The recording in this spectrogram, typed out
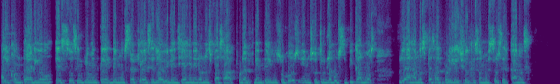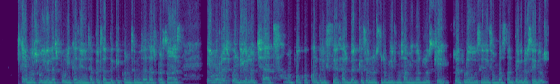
Al contrario, esto simplemente demuestra que a veces la violencia de género nos pasa por al frente de los ojos y nosotros la justificamos, la dejamos pasar por el hecho de que son nuestros cercanos. Hemos subido las publicaciones a pesar de que conocemos a esas personas. Hemos respondido los chats un poco con tristeza al ver que son nuestros mismos amigos los que reproducen y son bastante groseros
